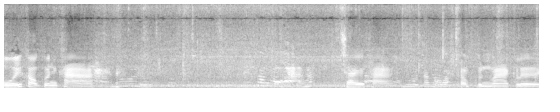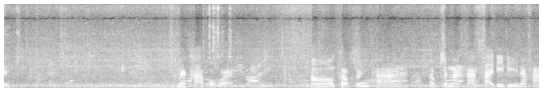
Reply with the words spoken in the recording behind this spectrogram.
อุ้ยขอบคุณค่ะอ่านดูอยู่ช่องเราอ่านนะใช่ค่ะดูตลอดขอบคุณมากเลย แม่ค้าบอกว่าที่ไลฟ์อ๋อ ขอบคุณค่ะ ขอบคุณนะคะ ขายดีๆนะคะ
